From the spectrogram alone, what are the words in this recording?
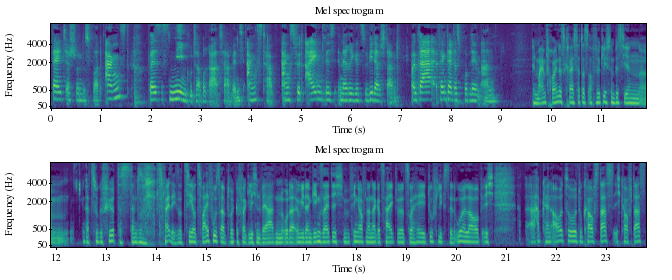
fällt ja schon das Wort Angst, weil es ist nie ein guter Berater, wenn ich Angst habe. Angst führt eigentlich in der Regel zu Widerstand. Und da fängt halt das Problem an in meinem Freundeskreis hat das auch wirklich so ein bisschen ähm, dazu geführt, dass dann so, weiß ich, so CO2-Fußabdrücke verglichen werden oder irgendwie dann gegenseitig mit dem Finger aufeinander gezeigt wird, so hey, du fliegst in Urlaub, ich äh, habe kein Auto, du kaufst das, ich kauf das.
